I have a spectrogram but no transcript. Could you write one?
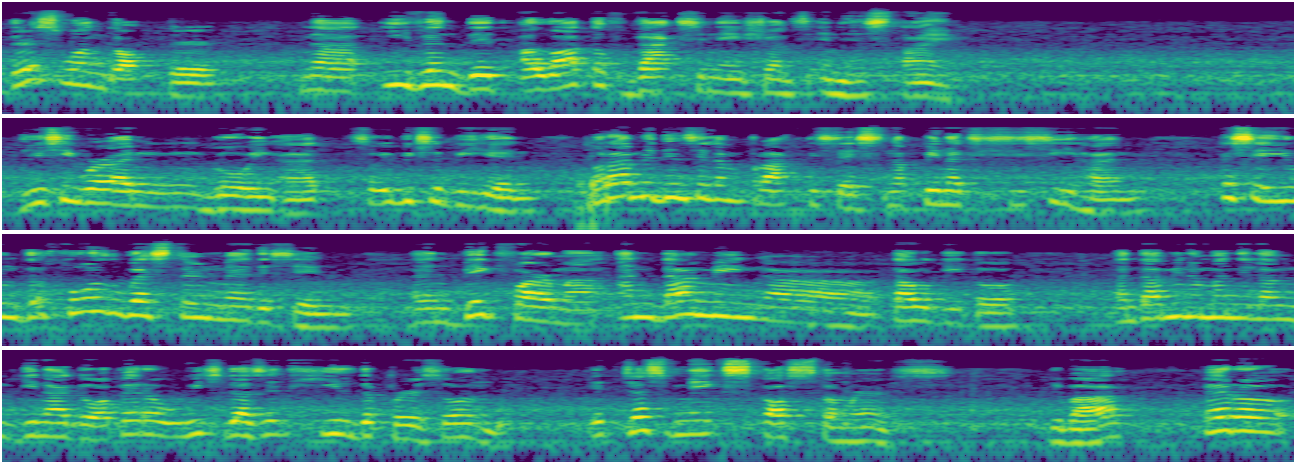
there's one doctor na even did a lot of vaccinations in his time. Do you see where I'm going at? So, ibig sabihin, marami din silang practices na pinagsisisihan kasi yung the whole Western medicine and Big Pharma, ang daming uh, tawag dito, ang dami naman nilang ginagawa pero which doesn't heal the person. It just makes customers. 'Di ba? Pero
